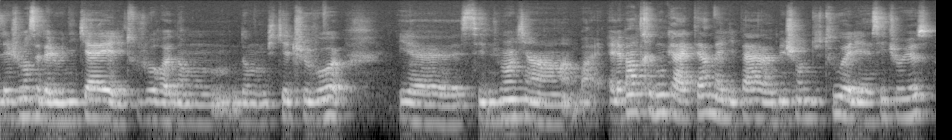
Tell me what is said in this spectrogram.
la jument s'appelle Onika et elle est toujours euh, dans mon, dans mon piquet de chevaux. Et c'est une jument qui a un. elle n'a pas un très bon caractère, mais elle n'est pas méchante du tout, elle est assez curieuse.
